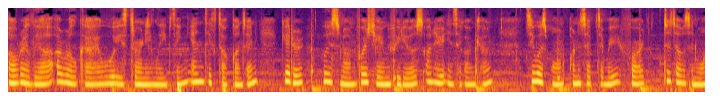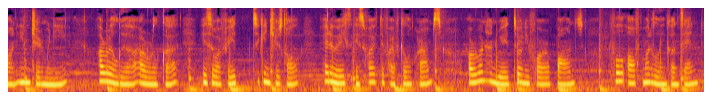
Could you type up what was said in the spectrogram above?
Aurelia Aurolka, who is turning lip sync and TikTok content creator who is known for sharing videos on her Instagram account. She was born on September 4, 2001 in Germany. Aurelia Aurolka is 5 feet 6 inches tall and weighs is 55 kilograms or 124 pounds, full of modeling content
